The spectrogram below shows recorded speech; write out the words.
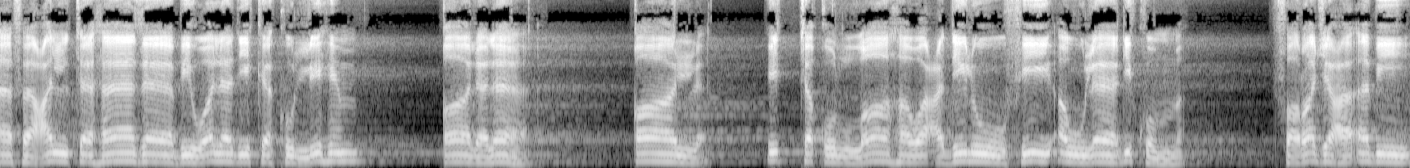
أفعلت هذا بولدك كلهم؟ قال لا. قال اتقوا الله واعدلوا في أولادكم. فرجع أبي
